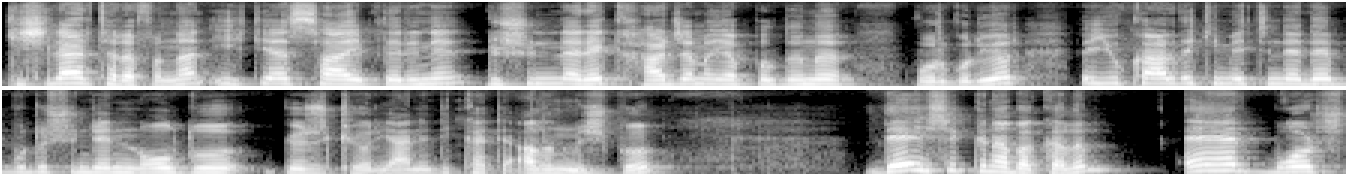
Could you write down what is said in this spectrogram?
kişiler tarafından ihtiyaç sahiplerini düşünülerek harcama yapıldığını vurguluyor ve yukarıdaki metinde de bu düşüncenin olduğu gözüküyor. Yani dikkate alınmış bu. D şıkkına bakalım. Eğer borç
